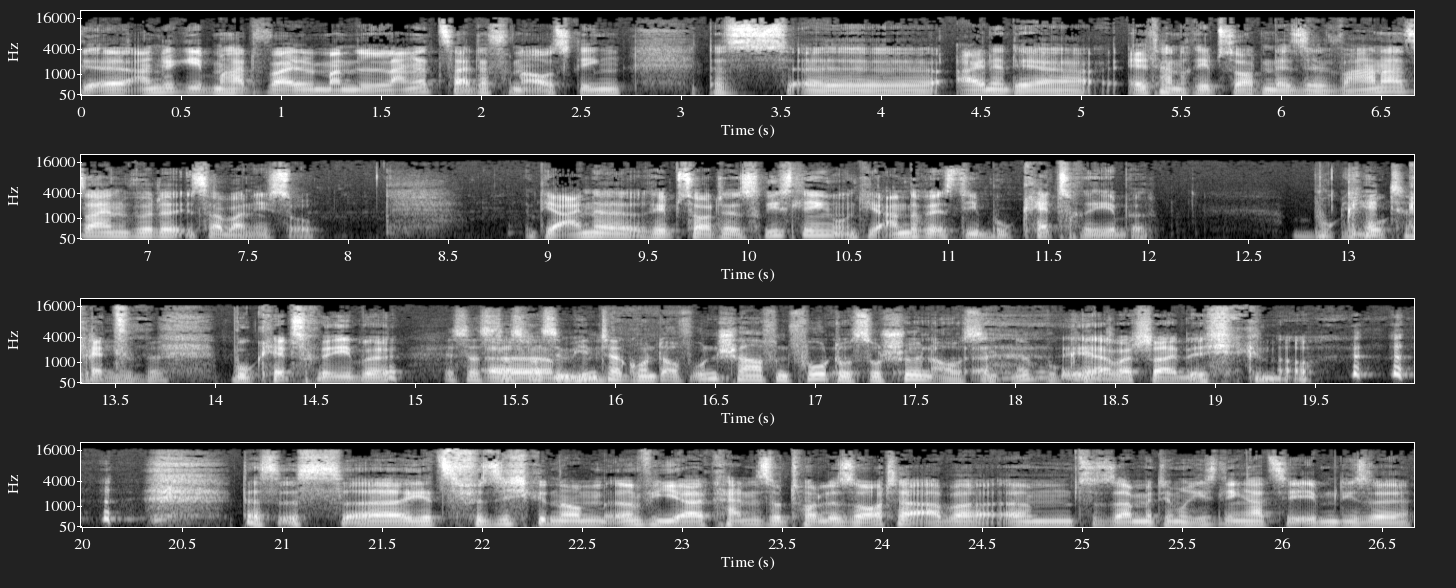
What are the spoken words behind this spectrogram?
äh, äh, angegeben hat, weil man lange Zeit davon ausging, dass äh, eine der Elternrebsorten der Silvaner sein würde, ist aber nicht so. Die eine Rebsorte ist Riesling und die andere ist die Bukettrebe. Bukettrebe. Bukettrebe. Ist das das, was im ähm, Hintergrund auf unscharfen Fotos so schön aussieht? Ne? Bukett. Ja, wahrscheinlich, genau. Das ist äh, jetzt für sich genommen irgendwie ja keine so tolle Sorte, aber ähm, zusammen mit dem Riesling hat sie eben diese,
